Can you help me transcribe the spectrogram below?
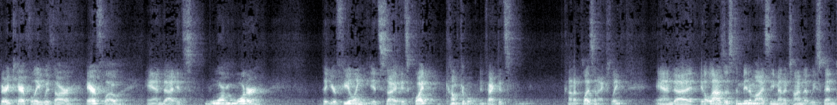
very carefully with our airflow, and uh, it's warm water that you're feeling. It's, uh, it's quite comfortable. In fact, it's kind of pleasant actually. And uh, it allows us to minimize the amount of time that we spend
